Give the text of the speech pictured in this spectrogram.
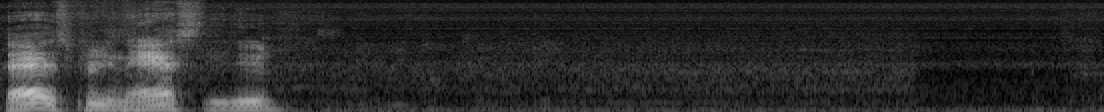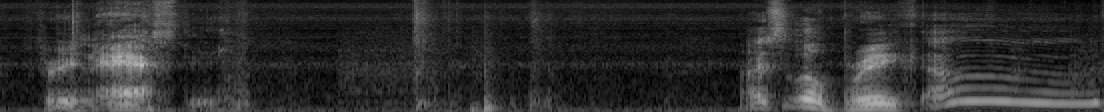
That is pretty nasty, dude. Pretty nasty. Nice little break. Oh.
